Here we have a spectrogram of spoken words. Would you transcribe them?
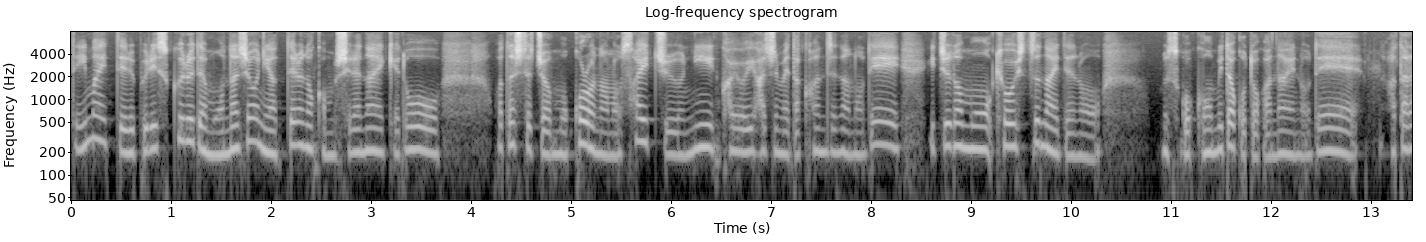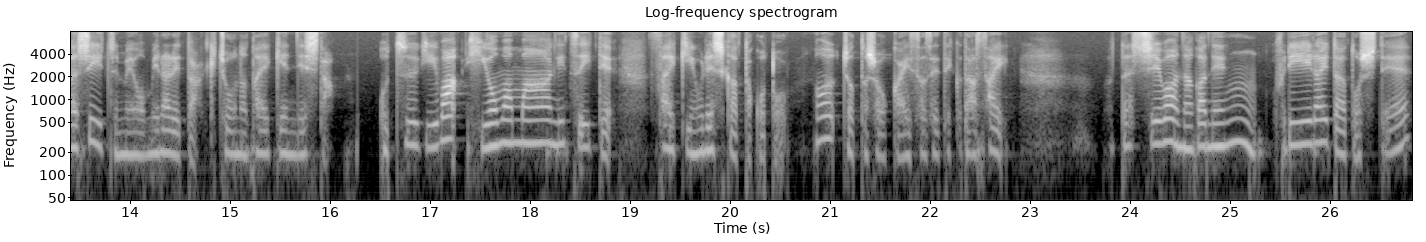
で、今言ってるプリスクールでも同じようにやってるのかもしれないけど、私たちはもうコロナの最中に通い始めた感じなので、一度も教室内での息子くんを見たことがないので、新しい一面を見られた貴重な体験でした。お次は、ひよママについて最近嬉しかったことをちょっと紹介させてください。私は長年フリーライターとして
